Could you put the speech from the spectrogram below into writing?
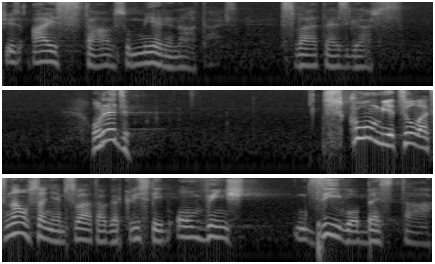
šis aizstāvis un mierinātājs, svētais gars. Un redziet, Skumji, ja cilvēks nav saņēmis svētā gara kristību un viņš dzīvo bez tā.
